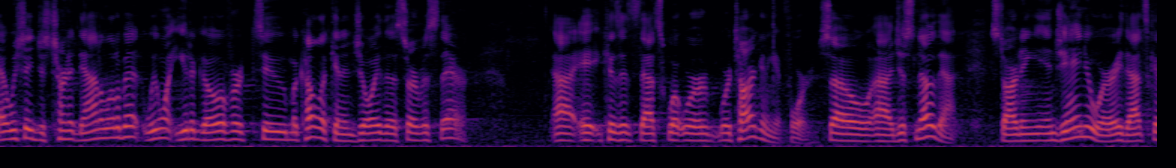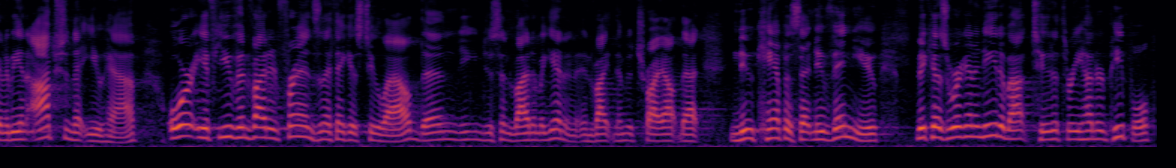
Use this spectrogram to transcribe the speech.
I wish they'd just turn it down a little bit, we want you to go over to McCulloch and enjoy the service there. Because uh, that's what we're, we're targeting it for. So uh, just know that. Starting in January, that's going to be an option that you have. Or if you've invited friends and they think it's too loud, then you can just invite them again and invite them to try out that new campus, that new venue because we're going to need about two to 300 people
